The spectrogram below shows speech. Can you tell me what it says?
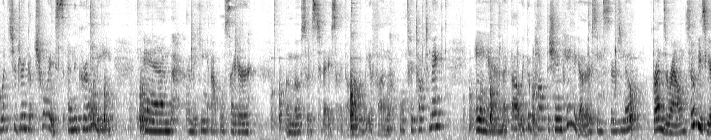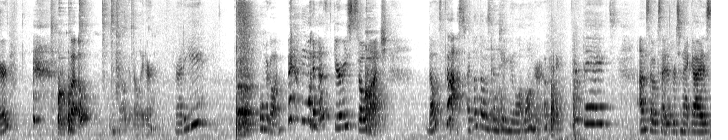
what's your drink of choice? A Negroni. And I'm making apple cider mimosas today, so I thought that would be a fun little TikTok to make. And I thought we could pop the champagne together since there's no friends around. Sophie's here. But, oh, okay, I'll get that later. Ready? Oh my god. Why did that scare me so much? That was fast. I thought that was gonna take me a lot longer. Okay, perfect. I'm so excited for tonight, guys.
